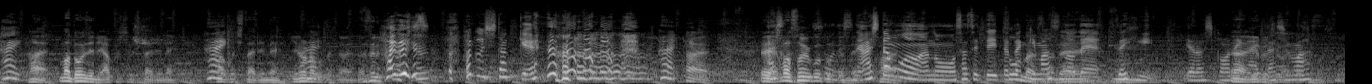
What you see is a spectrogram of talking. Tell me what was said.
はい。はい、まあ同時に握手したりね、はい。ハグしたりねいろんなことしてますね、ハグしたっけ？はい。はい、えーまあそういうことでね。明日も、はい。あのさせていただきますので、ぜひよろしくお願いいたします。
